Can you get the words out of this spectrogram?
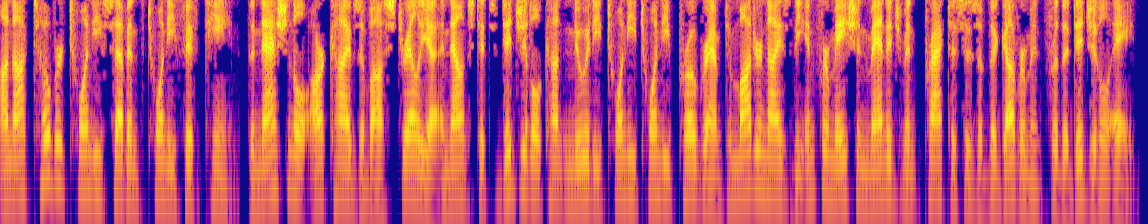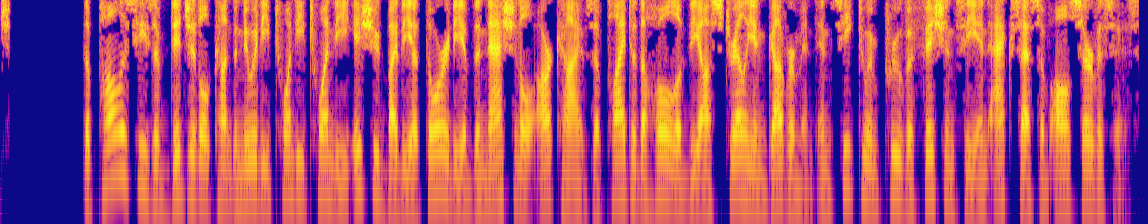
On October 27, 2015, the National Archives of Australia announced its Digital Continuity 2020 program to modernise the information management practices of the government for the digital age. The policies of Digital Continuity 2020 issued by the authority of the National Archives apply to the whole of the Australian government and seek to improve efficiency and access of all services.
